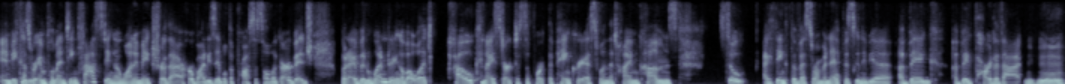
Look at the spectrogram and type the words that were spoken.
And because we're implementing fasting, I want to make sure that her body's able to process all the garbage. But I've been wondering about like how can I start to support the pancreas when the time comes? So I think the visceral manip is going to be a, a big a big part of that. Mm-hmm.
